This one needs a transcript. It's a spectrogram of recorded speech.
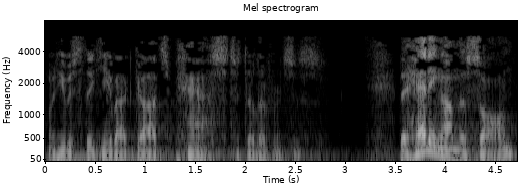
When he was thinking about God's past deliverances. The heading on the psalm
